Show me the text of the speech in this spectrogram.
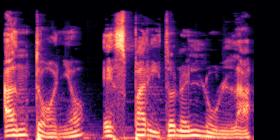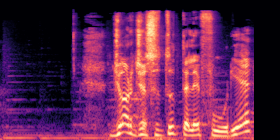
Antonio è sparito nel nulla. Giorgio su tutte le furie,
